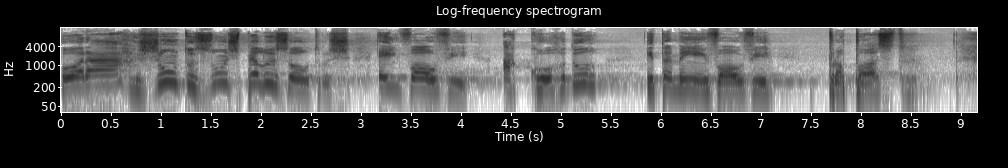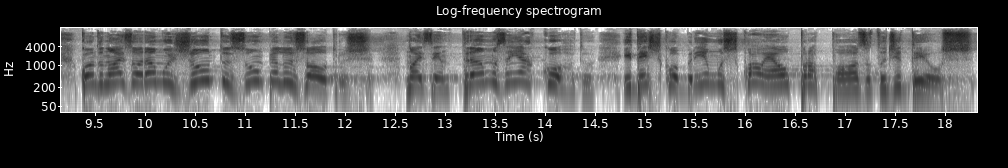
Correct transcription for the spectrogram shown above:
Orar juntos uns pelos outros envolve acordo e também envolve propósito. Quando nós oramos juntos um pelos outros, nós entramos em acordo e descobrimos qual é o propósito de Deus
